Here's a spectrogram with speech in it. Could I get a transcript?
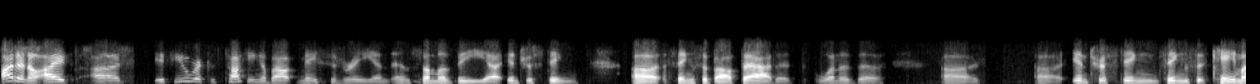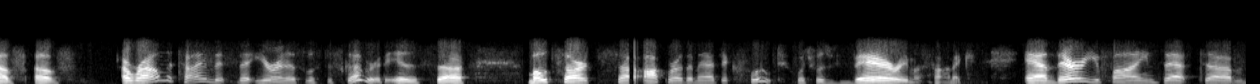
I don't know. I uh, if you were talking about masonry and, and some of the uh, interesting uh, things about that, it, one of the uh, uh, interesting things that came of of around the time that, that Uranus was discovered is uh, Mozart's uh, opera The Magic Flute, which was very Masonic, and there you find that um,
